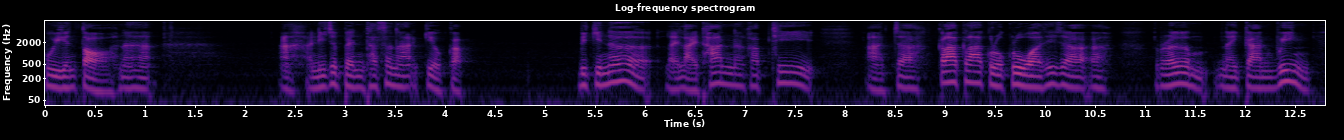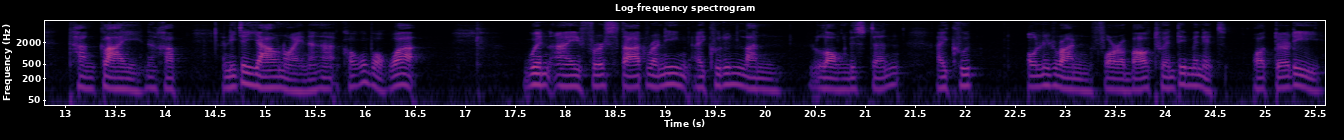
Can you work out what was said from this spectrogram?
คุยกันต่อนะฮะอะอันนี้จะเป็นทัศนะเกี่ยวกับ beginner หลาย ๆ ท่านนะครับที่อาจจะกล้ากล้ากลัวกลัวที่จะเริ่มในการวิ่งทางไกลนะครับ อันนี้จะยาวหน่อยนะฮะเขาก็บอกว่า when I first started running, I couldn't run long distance. I could only run for about 20 minutes or 30.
